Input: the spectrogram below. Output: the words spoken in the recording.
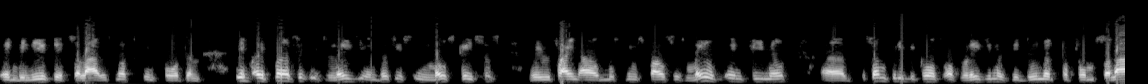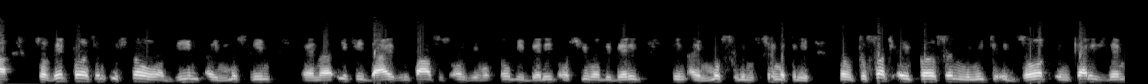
and believes that salah is not important. If a person is lazy, and this is in most cases where we find our Muslim spouses, males and females, uh, simply because of laziness, they do not perform salah. So that person is still deemed a Muslim, and uh, if he dies and passes on, he will still be buried, or she will be buried in a Muslim cemetery. So to such a person, we need to exhort, encourage them,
